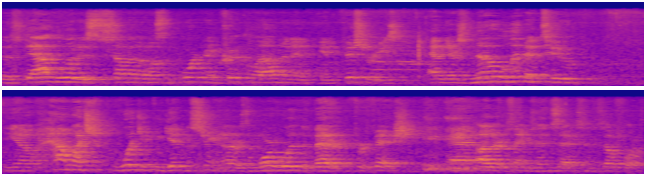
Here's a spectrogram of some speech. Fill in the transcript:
this downwood is some of the most important and critical element in, in fisheries, and there's no limit to you know, how much wood you can get in the stream. In other words, the more wood, the better for fish and other things, insects and so forth.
